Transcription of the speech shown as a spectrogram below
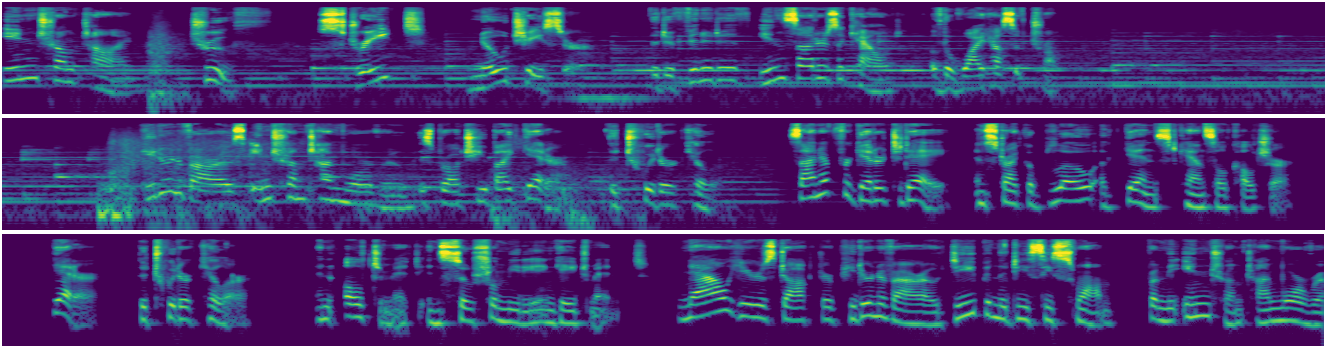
In Trump Time, truth, straight, no chaser, the definitive insider's account of the White House of Trump. Peter Navarro's In Trump Time War Room is brought to you by GETTR, the Twitter killer. Sign up for GETTR today and strike a blow against cancel culture. GETTR, the Twitter killer, an ultimate in social media engagement. Now here's Dr. Peter Navarro deep in the DC swamp from the In Trump Time War Room.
